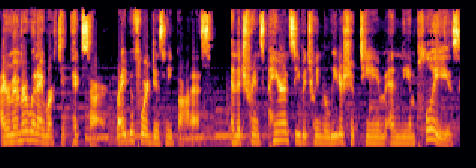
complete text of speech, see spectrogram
I remember when I worked at Pixar, right before Disney bought us, and the transparency between the leadership team and the employees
